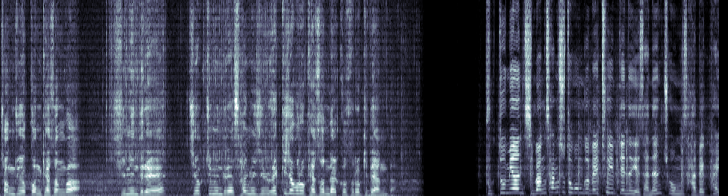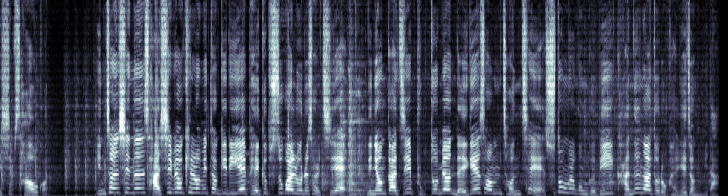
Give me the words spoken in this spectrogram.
정주 여건 개선과 시민들의 지역 주민들의 삶의 질이 획기적으로 개선될 것으로 기대합니다. 북도면 지방 상수도 공급에 투입되는 예산은 총 484억 원. 인천시는 40여 킬로미터 길이의 배급수 관로를 설치해 내년까지 북도면 4개 섬 전체에 수돗물 공급이 가능하도록 할 예정입니다.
